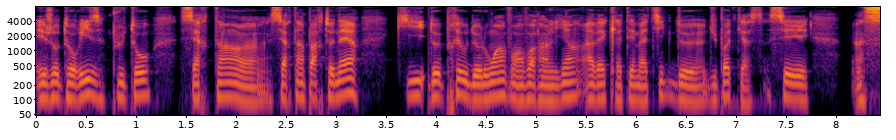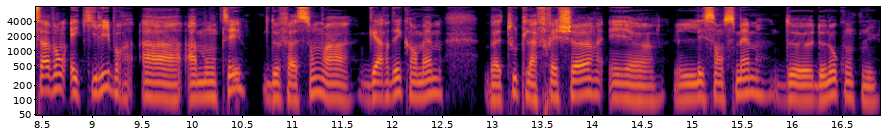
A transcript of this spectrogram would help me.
et j'autorise plutôt certains euh, certains partenaires qui, de près ou de loin, vont avoir un lien avec la thématique du podcast. C'est un savant équilibre à, monter de façon à garder quand même bah, toute la fraîcheur et euh, l'essence même de nos contenus.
